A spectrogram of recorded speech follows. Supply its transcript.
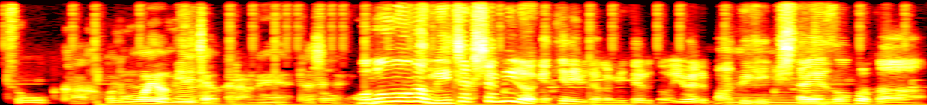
そうか。子供にも見れちゃうからね。確かに。子供がめちゃくちゃ見るわけ、テレビとか見てると。いわゆる爆撃した映像とか、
